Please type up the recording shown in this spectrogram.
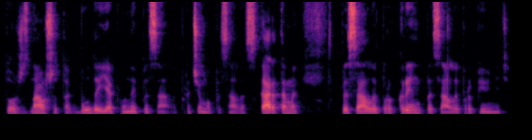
Хто ж знав, що так буде, як вони писали? Причому писали з картами, писали про Крим, писали про північ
